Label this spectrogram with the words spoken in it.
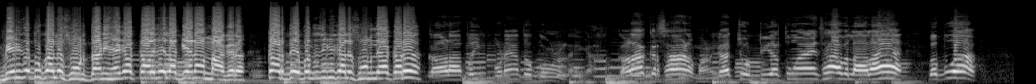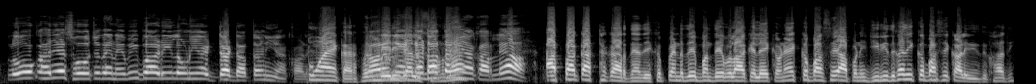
ਮੇਰੀ ਤਾਂ ਤੂੰ ਗੱਲ ਸੁਣਦਾ ਨਹੀਂ ਹੈਗਾ, ਕਾਲੇ ਦੇ ਲੱਗਿਆ ਨਾ ਮਗਰ, ਘਰ ਦੇ ਬੰਦੇ ਦੀ ਵੀ ਗੱਲ ਸੁਣ ਲਿਆ ਕਰ। ਕਾਲਾ ਭਈ ਬੁੜਿਆਂ ਤੋਂ ਗੌਣ ਲੈਗਾ ਕਾਲਾ ਕਿਸਾਨ ਬਣ ਗਿਆ ਚੋਟੀ ਦਾ ਤੂੰ ਐ ਹਿਸਾਬ ਲਾ ਲੈ, ਬੱਬੂਆ। ਲੋਕ ਹਜੇ ਸੋਚਦੇ ਨੇ ਵੀ ਬਾੜੀ ਲਾਉਣੀ ਐ ਐਡਾ ਐਡਾ ਧਣੀਆਂ ਕਾਲੇ। ਤੂੰ ਐਂ ਕਰ ਫਿਰ ਮੇਰੀ ਗੱਲ ਸੁਣ ਲੈ। ਧਣੀਆਂ ਕਰ ਲਿਆ। ਆਪਾਂ ਇਕੱਠ ਕਰਦੇ ਆਂ ਦੇਖ ਪਿੰਡ ਦੇ ਬੰਦੇ ਬੁਲਾ ਕੇ ਲੈ ਕੇ ਆਉਣੇ ਆ, ਇੱਕ ਪਾਸੇ ਆਪਣੀ ਜੀਰੀ ਦਿਖਾ ਦੀ ਇੱਕ ਪਾਸੇ ਕਾਲੀ ਦੀ ਦਿਖਾ ਦੀ।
